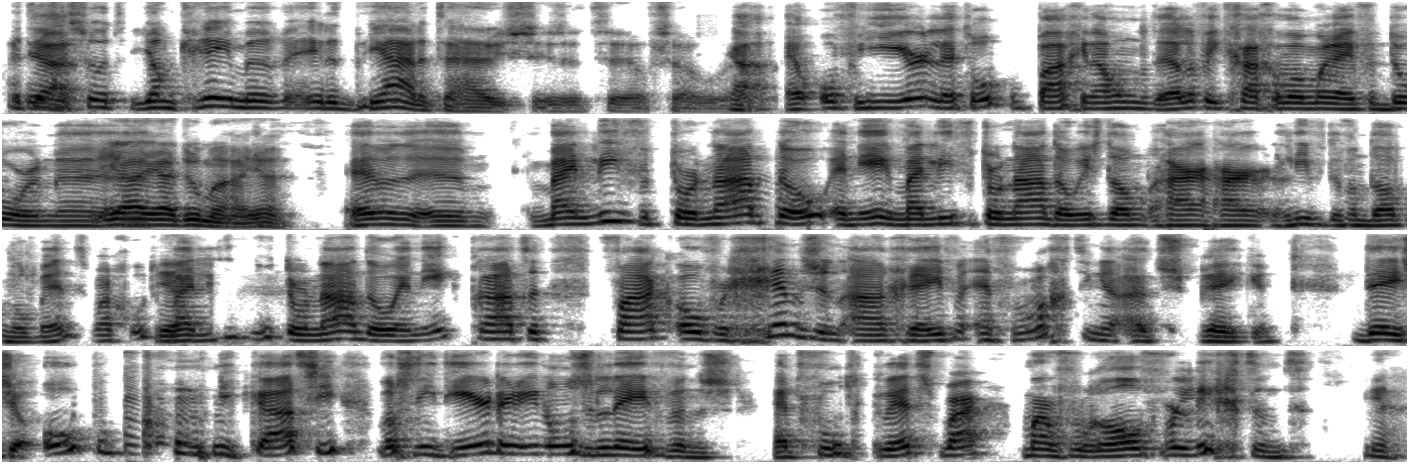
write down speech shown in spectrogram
Het is een soort Jan Kramer in het bejaardentehuis, is het, eh, of zo. Ja, en of hier, let op, op pagina 111. Ik ga gewoon maar even door. En, eh, ja, ja, doe maar, ja. eh, eh, mijn lieve Tornado, en ik, mijn lieve Tornado is dan haar, haar liefde van dat moment. Maar goed, Ja. mijn lieve Tornado en ik praten vaak over grenzen aangeven en verwachtingen uitspreken. Deze open communicatie was niet eerder in onze levens. Het voelt kwetsbaar, maar vooral verlichtend. Ja,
